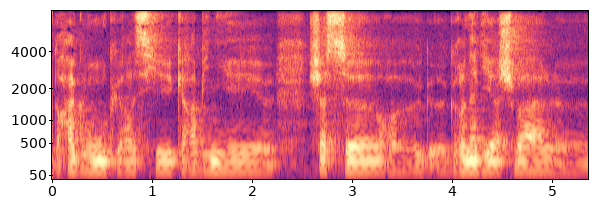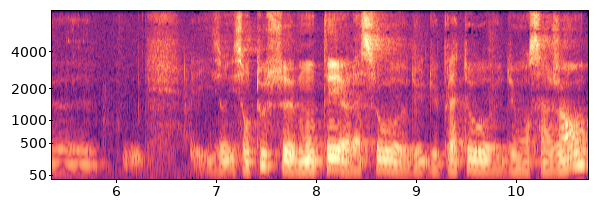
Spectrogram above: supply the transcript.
dragons, cuirassiers, carabiniers chasseurs, euh, grenadiers à cheval. Euh, ils, sont tous montés à l'assaut du, plateau du Mont-Saint-Jean.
